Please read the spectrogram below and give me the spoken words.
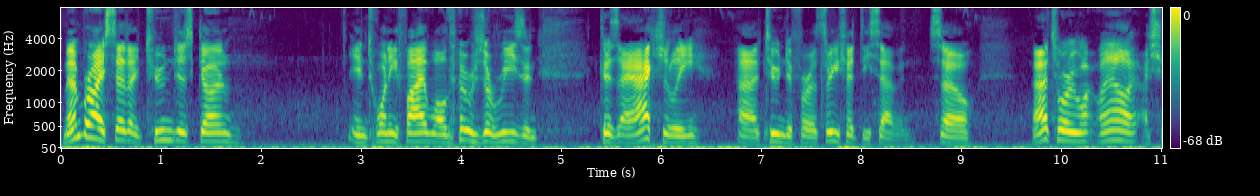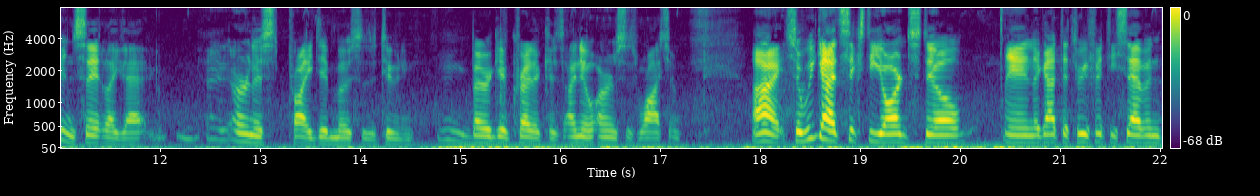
Remember I said I tuned this gun in 25? Well, there was a reason because I actually uh, tuned it for a 357. So that's where we went. Well, I shouldn't say it like that. Ernest probably did most of the tuning. Better give credit because I know Ernest is watching. All right, so we got 60 yards still, and I got the 357.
